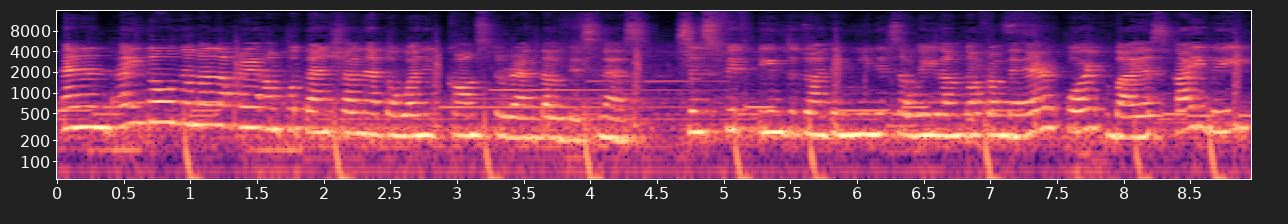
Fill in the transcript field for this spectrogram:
And I know na malaki ang potential nito when it comes to rental business. Since 15 to 20 minutes away lang to from the airport via Skyway,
